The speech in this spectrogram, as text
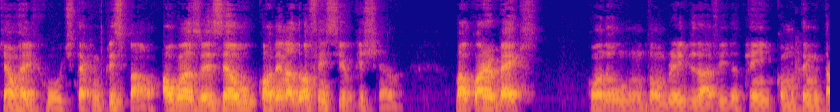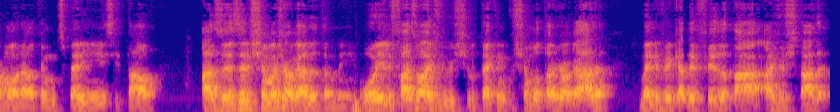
que é o head coach, o técnico principal. Algumas vezes é o coordenador ofensivo que chama. Mas o quarterback, quando um Tom Brady da vida tem, como tem muita moral, tem muita experiência e tal, às vezes ele chama a jogada também. Ou ele faz o ajuste. O técnico chamou tal jogada, mas ele vê que a defesa tá ajustada.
